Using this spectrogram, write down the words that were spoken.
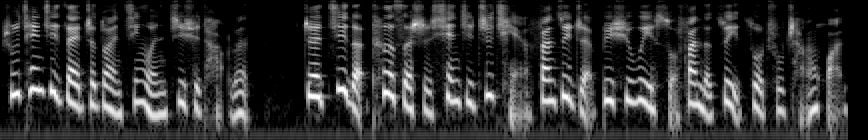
赎愆祭在这段经文继续讨论。这祭的特色是献祭之前，犯罪者必须为所犯的罪做出偿还。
